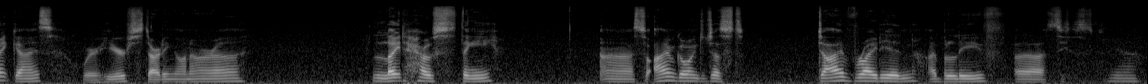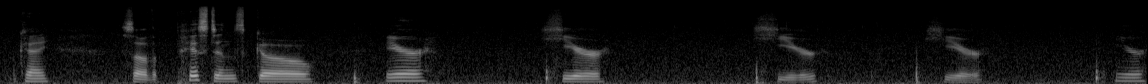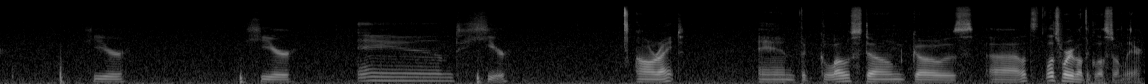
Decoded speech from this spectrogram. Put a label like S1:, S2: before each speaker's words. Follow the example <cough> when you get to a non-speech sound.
S1: Alright guys, we're here starting on our uh, lighthouse thingy. Uh, so I'm going to just dive right in, I believe. Uh, yeah, okay. So the pistons go here, here, here, here, here, here, here, and here. Alright. And the glowstone goes uh, let's let's worry about the glowstone later.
